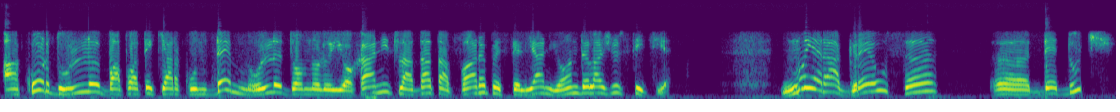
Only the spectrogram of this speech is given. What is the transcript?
acordul, ba poate chiar cu demnul domnului Iohannis l-a dat afară pe Stelian Ion de la justiție. Nu era greu să uh, deduci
